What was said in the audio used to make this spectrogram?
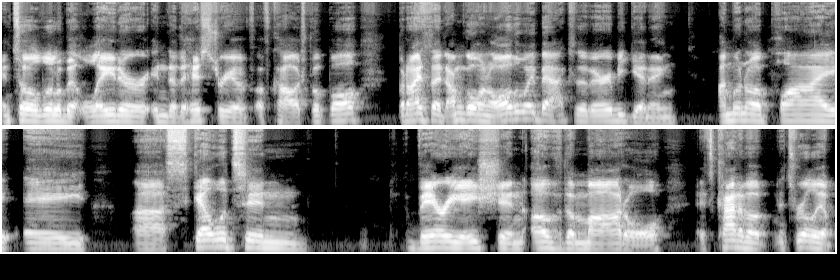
until a little bit later into the history of, of college football. But I said I'm going all the way back to the very beginning. I'm going to apply a uh, skeleton variation of the model. It's kind of a, it's really a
